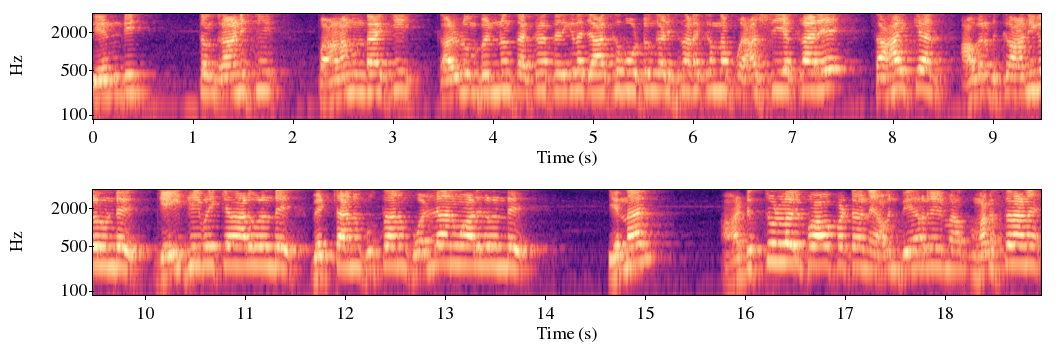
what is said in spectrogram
തെണ്ടിത്തം കാണിച്ച് പണമുണ്ടാക്കി കള്ളും പെണ്ണും തക്കള തരികില ജാക്ക് ബോട്ടും കളിച്ച് നടക്കുന്ന രാഷ്ട്രീയക്കാരെ സഹായിക്കാൻ അവരുടെ അണികളുണ്ട്. ജയ് ജയ് വിളിക്കാൻ ആളുകളുണ്ട്. വെട്ടാനും കുത്താനും കൊല്ലാനും ആളുകളുണ്ട്. എന്നാൽ അടുത്തുള്ള ഒരു പാവപ്പെട്ടവനെ അവൻ വേറൊരു മനസ്സനാണ്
